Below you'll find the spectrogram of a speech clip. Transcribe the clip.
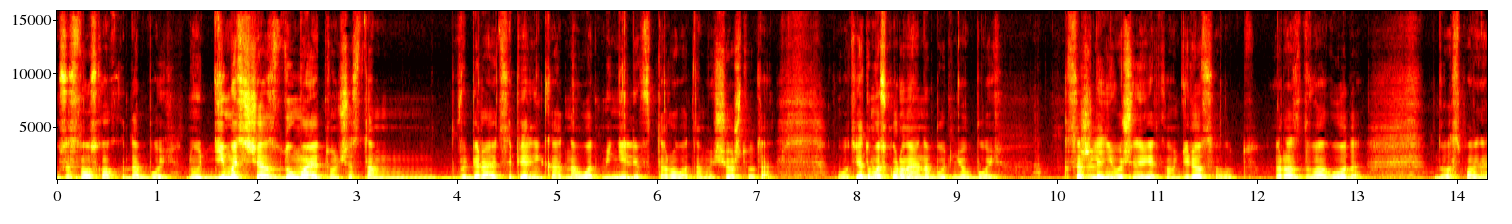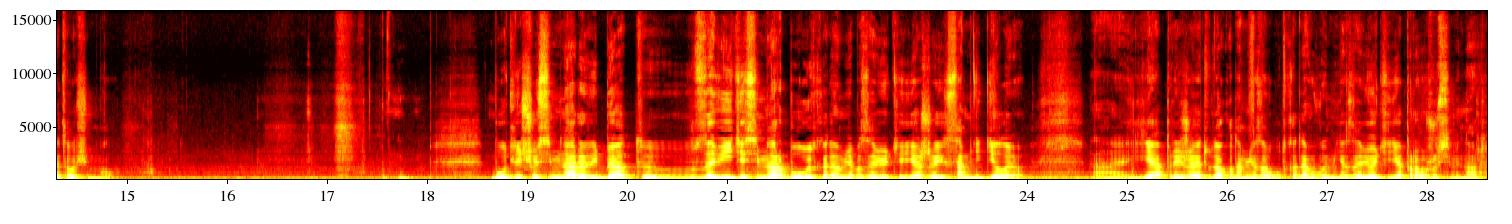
У Сосновского когда бой. Ну, Дима сейчас думает, он сейчас там выбирает соперника, одного отменили, второго там еще что-то. Вот, я думаю, скоро, наверное, будет у него бой к сожалению, очень редко он дерется. Вот раз в два года, два с половиной, это очень мало. Будут ли еще семинары? Ребят, зовите, семинар будет, когда вы меня позовете. Я же их сам не делаю. А, я приезжаю туда, куда меня зовут. Когда вы меня зовете, я провожу семинар.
